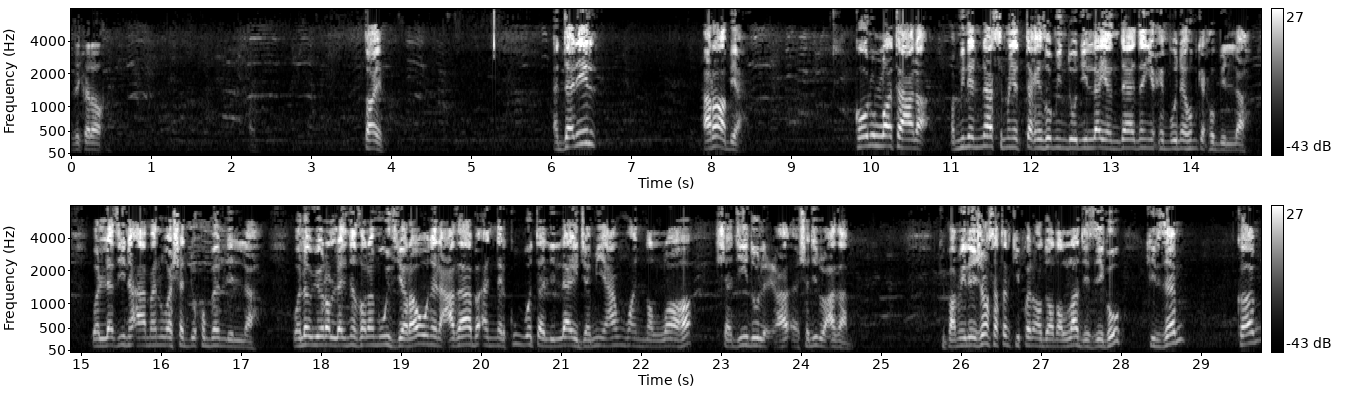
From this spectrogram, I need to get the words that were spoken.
Avec alors طيب الدليل الرابع قول الله تعالى ومن الناس من يتخذ من دون الله اندادا يحبونهم كحب الله والذين آمنوا أشد حبا لله ولو يرى الذين ظلموا إذ يرون العذاب أن القوة لله جميعا وأن الله shadidul azab. Que parmi les gens certains qui prennent en dehors d'Allah des égaux qu'ils aiment comme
